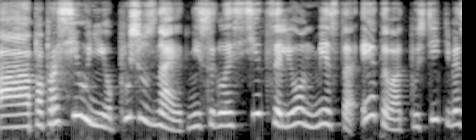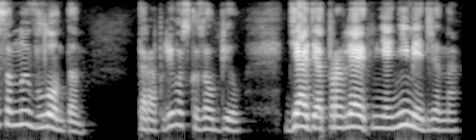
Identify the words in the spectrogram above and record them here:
А попроси у нее, пусть узнает, не согласится ли он вместо этого отпустить тебя со мной в Лондон, торопливо сказал Билл. Дядя отправляет меня немедленно.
